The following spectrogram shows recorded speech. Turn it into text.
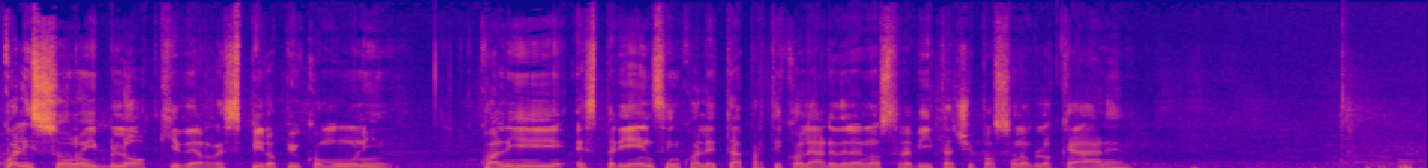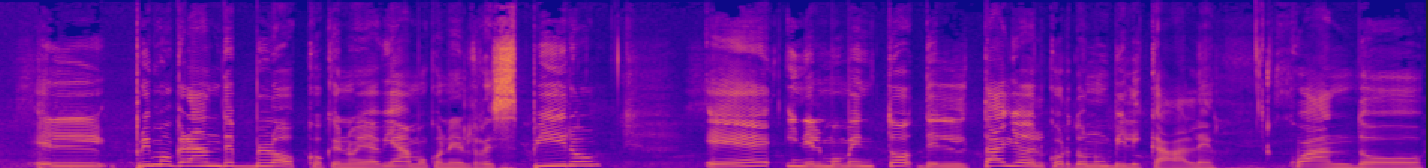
Quali sono i blocchi del respiro più comuni? Quali esperienze in quale età particolare della nostra vita ci possono bloccare? Il primo grande blocco che noi abbiamo con il respiro è nel momento del taglio del cordone umbilicale, quando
